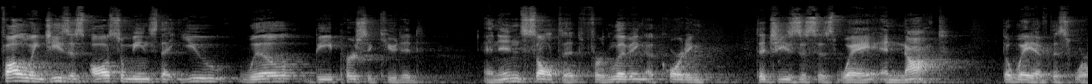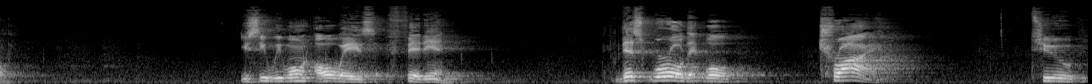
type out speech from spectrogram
Following Jesus also means that you will be persecuted and insulted for living according to Jesus' way and not the way of this world. You see, we won't always fit in. This world, it will try to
